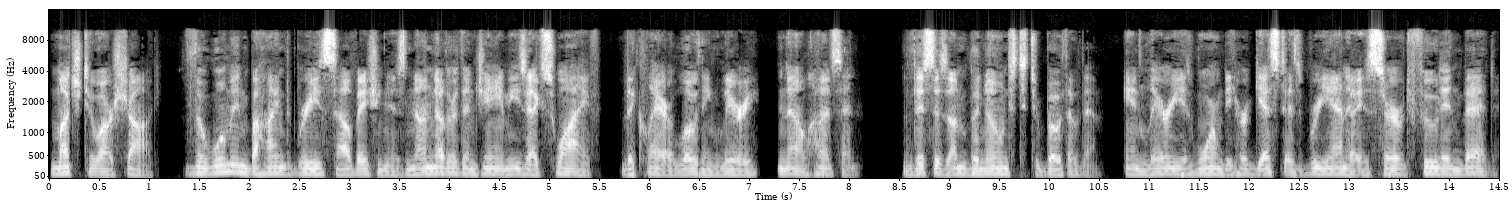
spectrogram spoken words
Much to our shock, the woman behind Bree's salvation is none other than Jamie's ex-wife, the Claire-loathing Laoghaire, Nell Hudson. This is unbeknownst to both of them, and Laoghaire is warm to her guest as Brianna is served food in bed.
